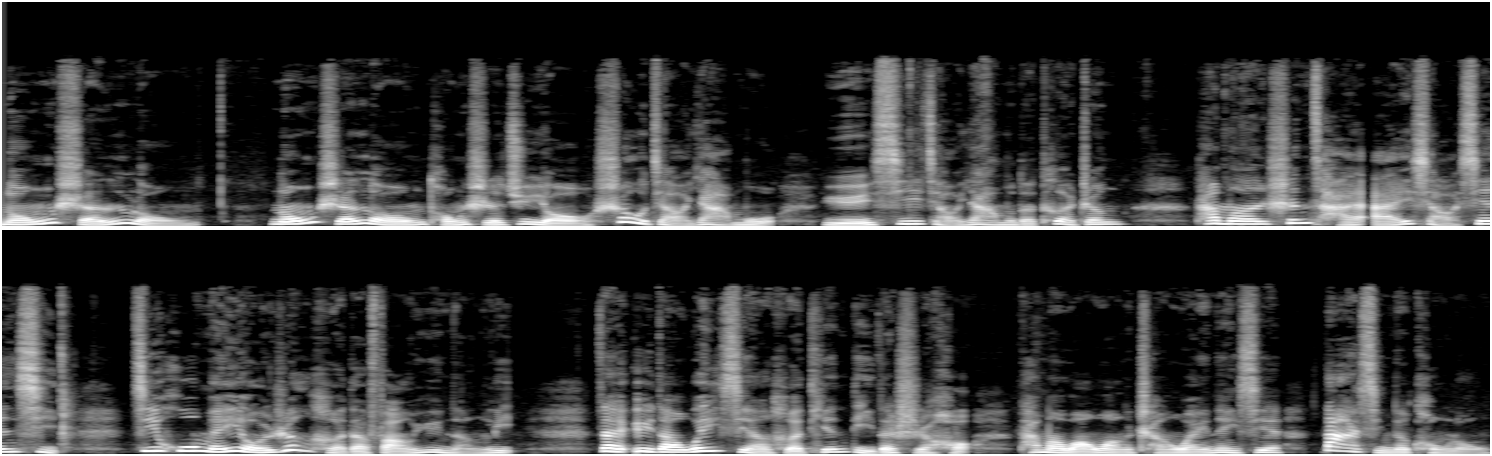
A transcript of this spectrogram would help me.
龙神龙，龙神龙同时具有兽脚亚目与犀角亚目的特征。它们身材矮小纤细，几乎没有任何的防御能力。在遇到危险和天敌的时候，它们往往成为那些大型的恐龙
